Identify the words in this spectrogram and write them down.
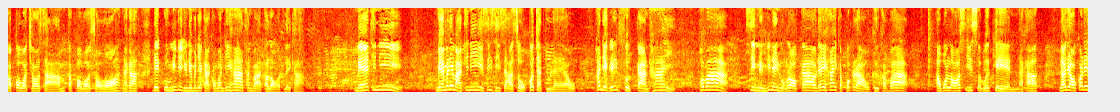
กับปวช 3 กับปวส นะคะ เด็กกลุ่มนี้จะอยู่ในบรรยากาศของวันที่ 5 ธันวาตลอดเลยค่ะ แม้ที่นี่ แม้ไม่ได้มาที่นี่ซีสีสาโศกก็จัดอยู่แล้ว ให้เด็กได้ฝึกการให้ เพราะว่าสิ่งหนึ่งที่ในหลวงรอเก้าได้ให้กับพวกเราคือคำว่า our loss is our gain นะคะ แล้วเราก็ได้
